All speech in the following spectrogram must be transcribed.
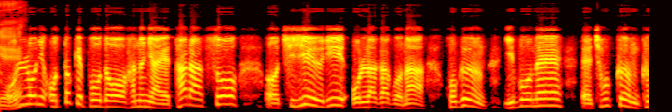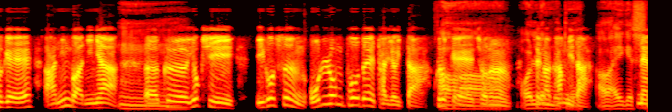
예. 언론이 어떻게 보도하느냐에 따라서 어, 지지율이 올라가거나 혹은 이번에 조금 그게 아닌 거 아니냐. 음. 어, 그 역시 이것은 언론 보도에 달려 있다. 그렇게 아, 저는 생각합니다. 아, 알겠습니다.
